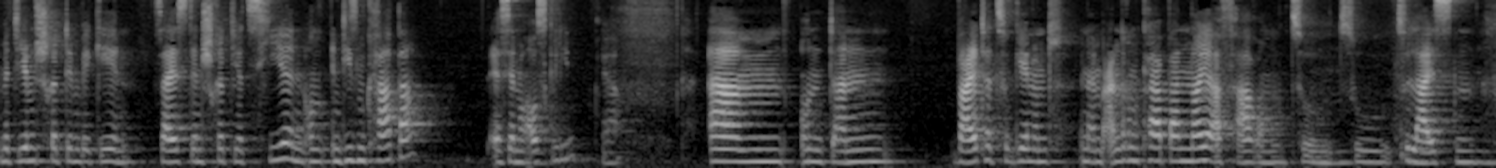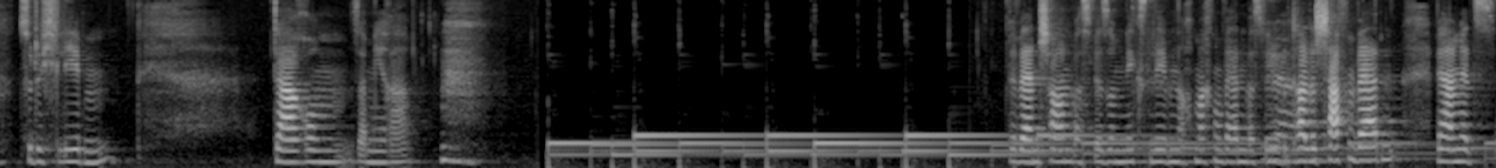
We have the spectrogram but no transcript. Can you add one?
mit jedem Schritt, den wir gehen. Sei es den Schritt jetzt hier in, in diesem Körper, er ist ja nur ausgeliehen. Ja. Ähm, und dann weiterzugehen und in einem anderen Körper neue Erfahrungen zu, mhm. zu, zu leisten, mhm. zu durchleben. Darum, Samira. Wir werden schauen, was wir so im nächsten Leben noch machen werden, was wir yeah. Tolles schaffen werden. Wir haben jetzt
